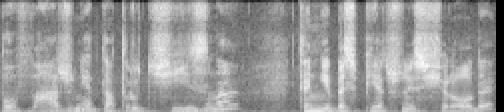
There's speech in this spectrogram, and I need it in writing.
Poważnie ta trucizna, ten niebezpieczny środek?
